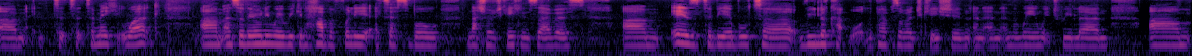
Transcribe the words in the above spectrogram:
um, to, to, to make it work. Um, and so the only way we can have a fully accessible national education service um, is to be able to relook at what the purpose of education and, and, and the way in which we learn um,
